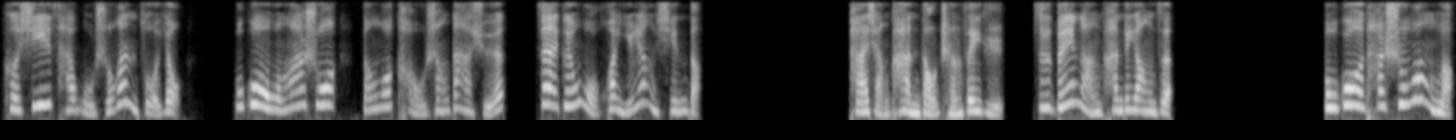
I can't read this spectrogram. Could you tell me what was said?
可惜才五十万左右。不过我妈说，等我考上大学，再给我换一辆新的。她想看到陈飞宇自卑难堪的样子。不过她失望了，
